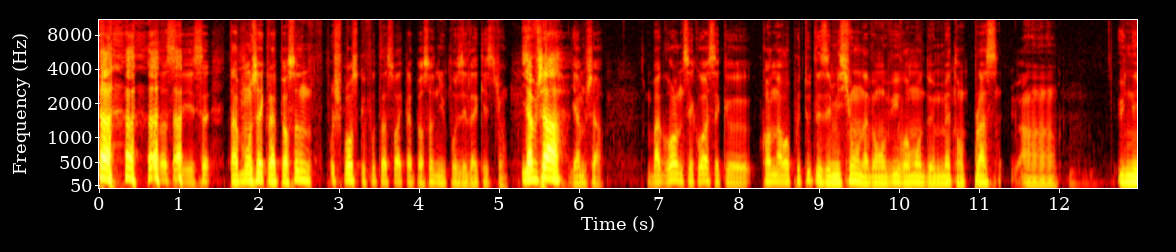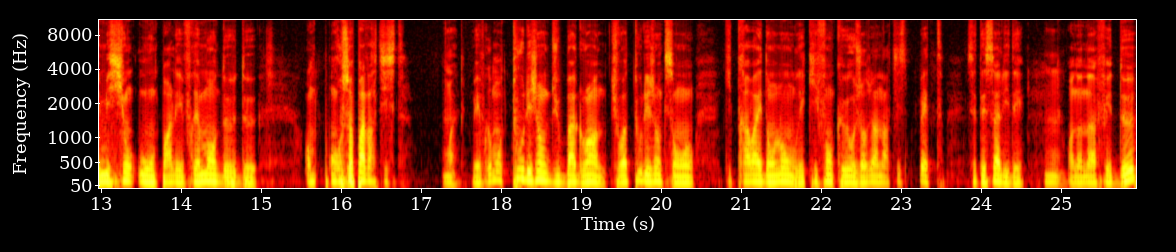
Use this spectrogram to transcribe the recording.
T'as mangé avec la personne, je pense qu'il faut t'asseoir avec la personne et lui poser la question. Yamcha Yamcha. Background, c'est quoi? C'est que quand on a repris toutes les émissions, on avait envie vraiment de mettre en place un- une émission où on parlait vraiment de. de on ne reçoit pas d'artistes. Ouais. Mais vraiment tous les gens du background, tu vois, tous les gens qui, sont, qui travaillent dans l'ombre et qui font qu'aujourd'hui un artiste pète. C'était ça l'idée. Mhm. On en a fait deux.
